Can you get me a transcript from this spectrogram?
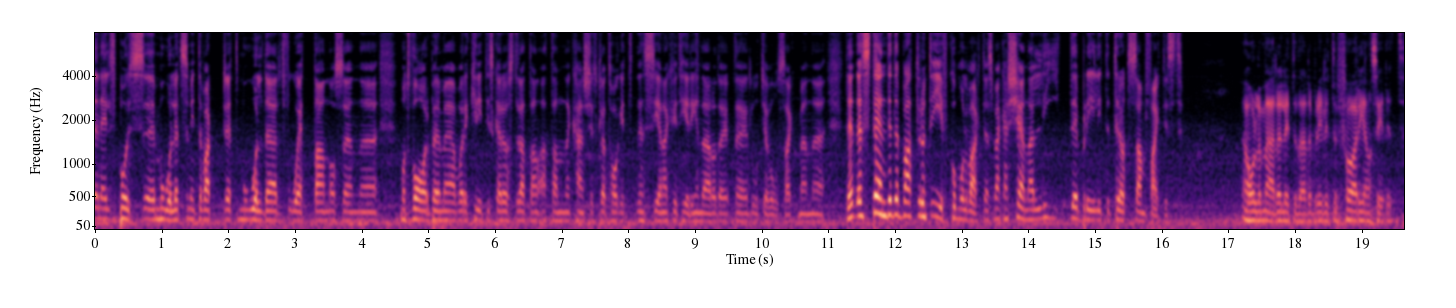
den Elfsborgs eh, målet som inte vart ett mål där, 2-1 och sen eh, mot Varberg med var det kritiska röster att han, att han kanske skulle ha tagit den sena kvitteringen där och det, det låter jag vara osagt men eh, det är en ständig debatt runt IFK-målvakten som jag kan känna lite blir lite tröttsam faktiskt. Jag håller med dig lite där, det blir lite för ensidigt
